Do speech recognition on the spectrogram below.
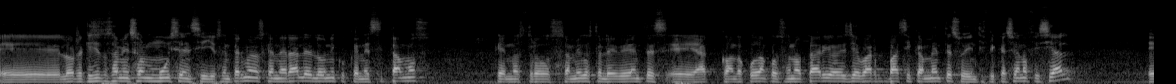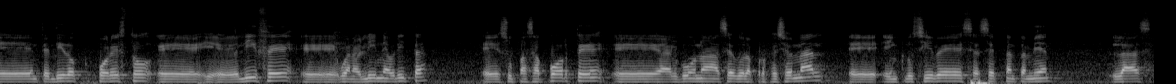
eh, los requisitos también son muy sencillos. En términos generales, lo único que necesitamos que nuestros amigos televidentes eh, cuando acudan con su notario es llevar básicamente su identificación oficial, eh, entendido por esto el IFE, bueno, el INE ahorita, su pasaporte, alguna cédula profesional e inclusive se aceptan también las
